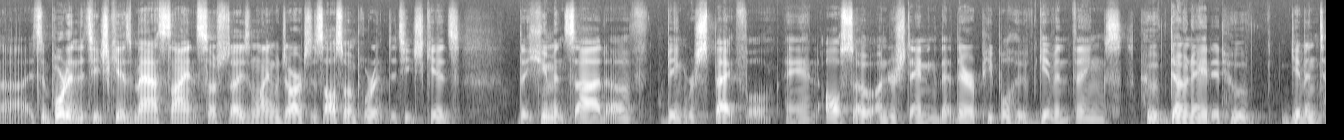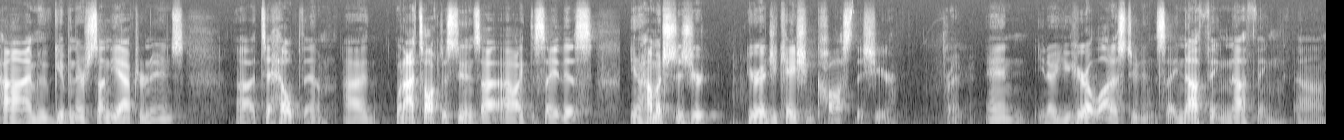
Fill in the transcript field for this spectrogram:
uh, it's important to teach kids math, science, social studies, and language arts. It's also important to teach kids the human side of being respectful and also understanding that there are people who've given things, who've donated, who've given time, who've given their Sunday afternoons uh, to help them. Uh, when I talk to students, I, I like to say this: you know, how much does your your education cost this year? right. and you know you hear a lot of students say nothing nothing um,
